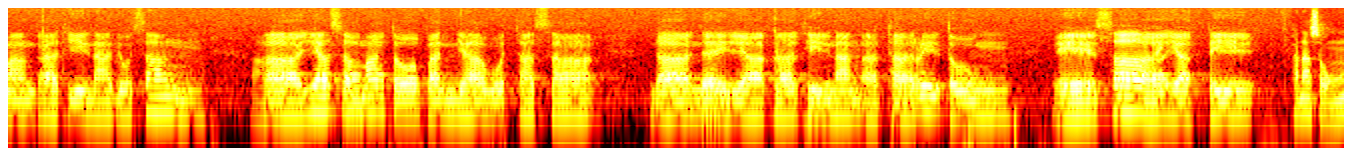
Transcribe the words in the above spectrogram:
มังกาทินาดุสังอายัสมะโตปัญญาวุทัสสะดาเดยากาทินังอัทธริตุง เอสายติคณะสงฆ์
